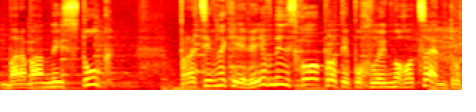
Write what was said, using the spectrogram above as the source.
барабанний стук, працівники Рівненського протипухлинного центру.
